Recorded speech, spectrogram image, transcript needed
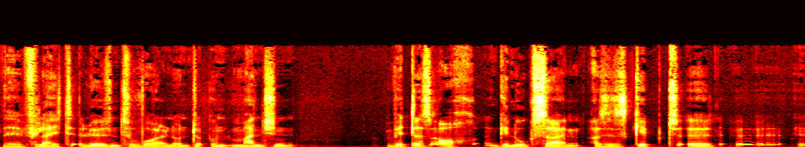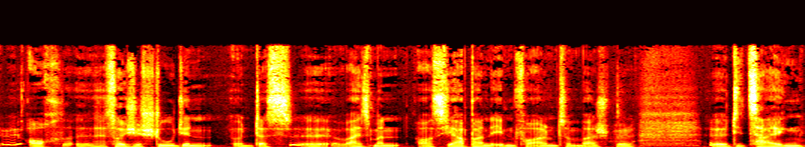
äh, vielleicht lösen zu wollen. Und, und manchen wird das auch genug sein. Also es gibt äh, auch äh, solche Studien, und das äh, weiß man aus Japan eben vor allem zum Beispiel, äh, die zeigen,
